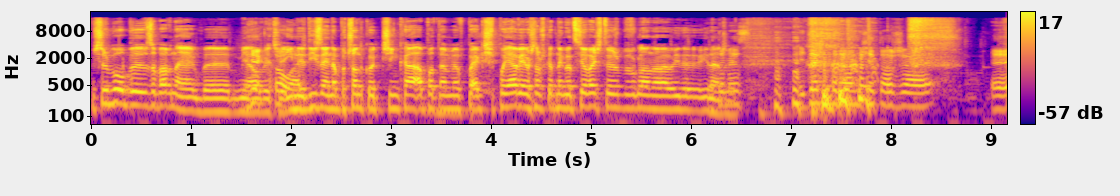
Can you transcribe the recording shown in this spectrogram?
Myślę, że byłoby zabawne, jakby miał, Jak wiecie, inny design na początku odcinka, a potem jak się pojawia już na przykład negocjować, to już by wyglądał ina- inaczej. Natomiast i też podoba mi się to, że e,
